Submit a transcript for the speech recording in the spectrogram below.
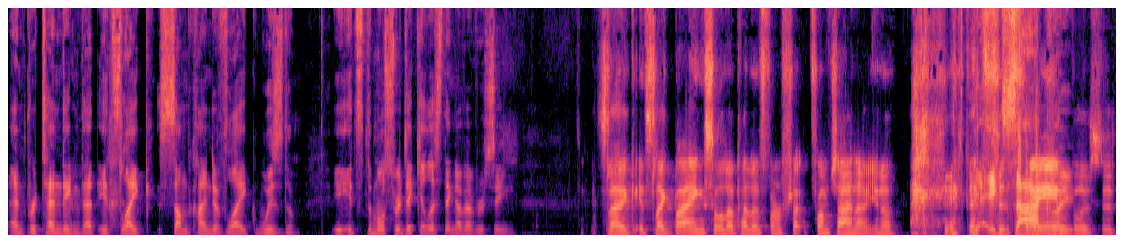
and pretending that it's like some kind of like wisdom it's the most ridiculous thing i've ever seen It's like, it's like buying solar pellets from, from China, you know? Same exactly.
